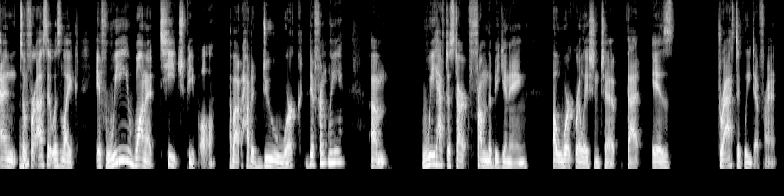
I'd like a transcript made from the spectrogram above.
and mm-hmm. so for us it was like if we want to teach people about how to do work differently um, we have to start from the beginning a work relationship that is drastically different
